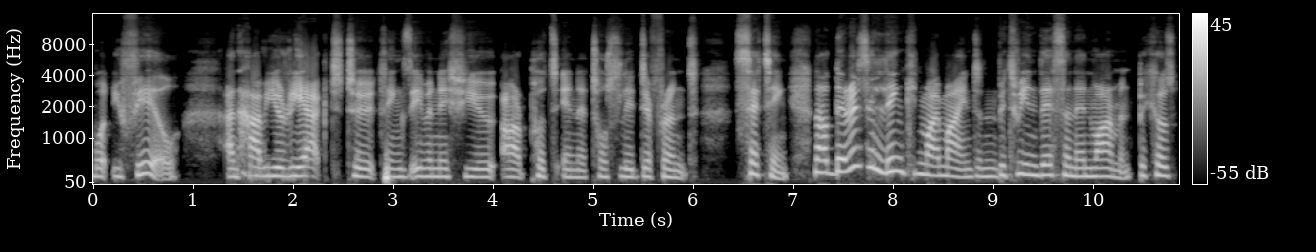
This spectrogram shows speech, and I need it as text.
what you feel and how you react to things, even if you are put in a totally different setting. Now, there is a link in my mind and between this and environment because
